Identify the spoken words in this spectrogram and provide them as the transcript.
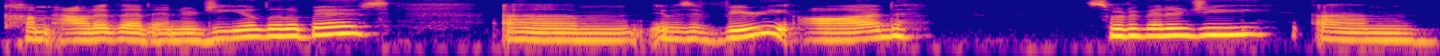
come out of that energy a little bit. Um, it was a very odd sort of energy. Um,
